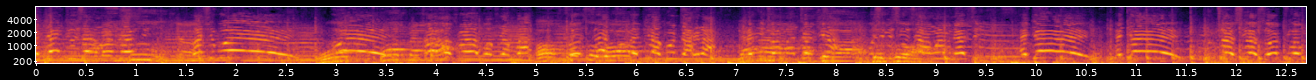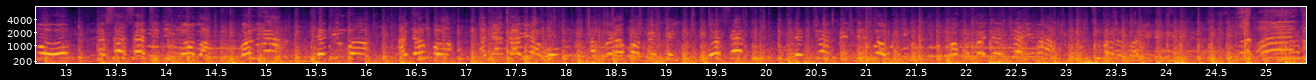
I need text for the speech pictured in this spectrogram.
ẹ̀jẹ̀ ń tún sẹ́wọ̀n máa ń lọ sí wọ́n ti wé fọ́fọ́fọ́ ọ̀bọ̀fọ̀fà kò sí ẹ̀kú bèbí àgùn tàhírà ẹ̀jẹ̀ tó máa ń tẹ́ fíà ó sì fi sí sí àwọn àmì ẹ̀sìn. Ẹ̀jẹ̀ ẹ̀jẹ̀ ojú ẹ̀sùn ẹ̀sùn ọ̀tún ọmọ o? Ẹ̀sọ́ ẹ̀sẹ̀ ti dì mú ọba? Bọ̀númá lẹ́dínbọ̀ àdánbọ̀ àdàkàwíyàwó àfọlọ́pọ̀ pété ọ̀sẹ̀kù lẹ́dínbọ̀ pété fún àwùjọ. Ọkùnrin ọjọ́ ìjọ yìí máa túbọ̀ lọ́kọ̀ọ́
